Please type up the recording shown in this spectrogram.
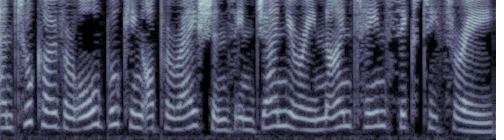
and took over all booking operations in January 1963.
